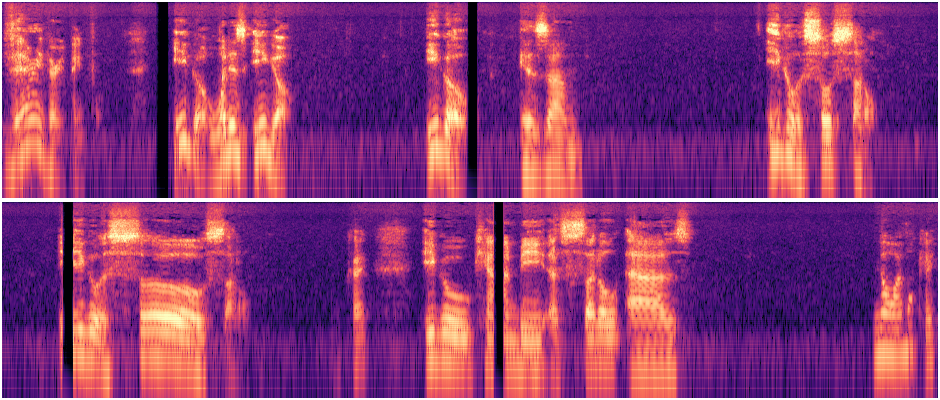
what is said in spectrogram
Very very painful. Ego. What is ego? Ego is um, ego is so subtle. Ego is so subtle. Okay? Ego can be as subtle as no I'm okay.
